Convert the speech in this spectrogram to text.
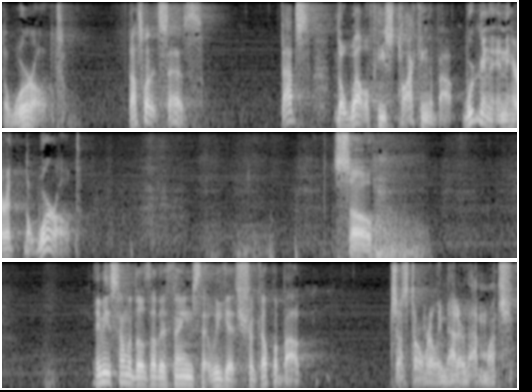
The world. That's what it says. That's the wealth he's talking about. We're going to inherit the world. So, maybe some of those other things that we get shook up about just don't really matter that much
